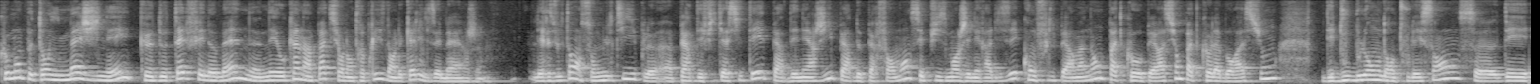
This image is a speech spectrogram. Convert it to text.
Comment peut-on imaginer que de tels phénomènes n'aient aucun impact sur l'entreprise dans laquelle ils émergent? Les résultats en sont multiples. Euh, perte d'efficacité, perte d'énergie, perte de performance, épuisement généralisé, conflit permanent, pas de coopération, pas de collaboration, des doublons dans tous les sens, euh,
